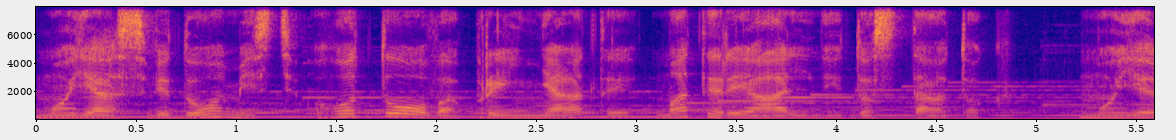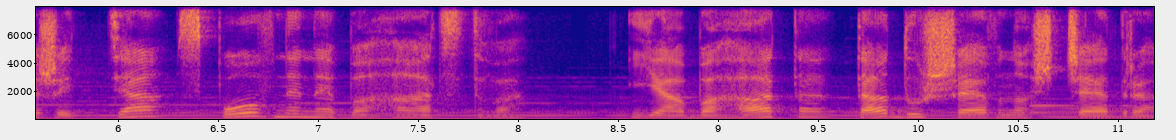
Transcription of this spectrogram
Моя свідомість готова прийняти матеріальний достаток. Моє життя сповнене багатства. Я багата та душевно щедра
